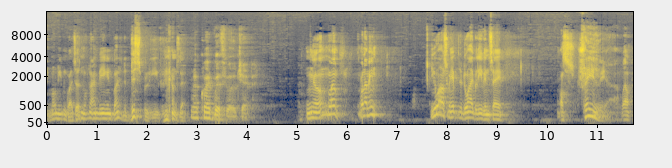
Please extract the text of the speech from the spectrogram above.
I'm not even quite certain what I'm being invited to disbelieve when it comes to that. Not quite with you, old chap. No, well, well, I mean, you ask me, do I believe in, say, Australia. Well,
